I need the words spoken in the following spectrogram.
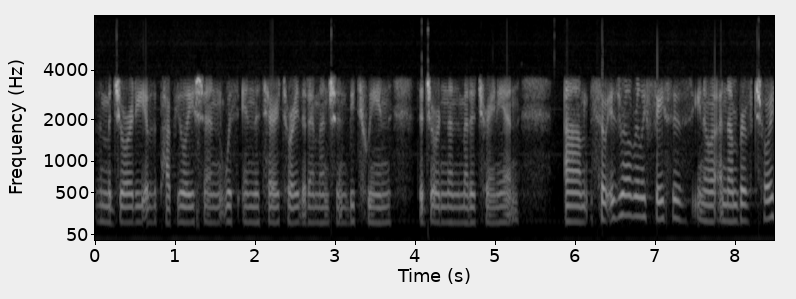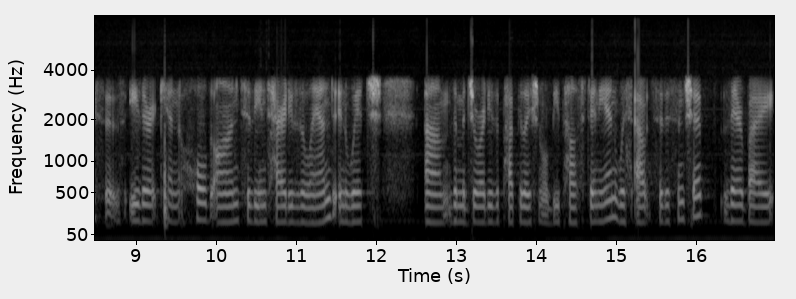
the majority of the population within the territory that I mentioned between the Jordan and the Mediterranean. Um, so Israel really faces, you know, a number of choices. Either it can hold on to the entirety of the land, in which um, the majority of the population will be Palestinian without citizenship, thereby,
